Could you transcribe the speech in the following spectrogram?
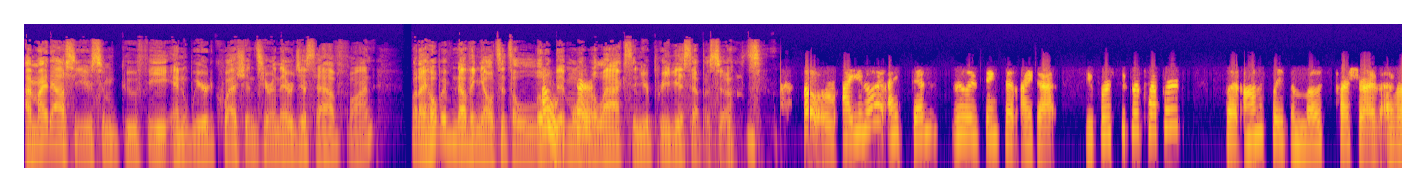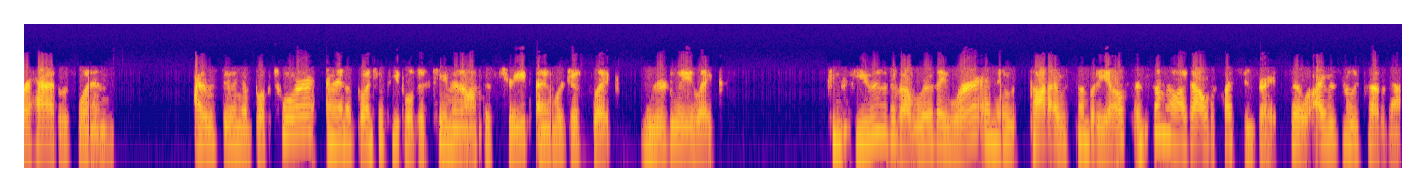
I might ask you some goofy and weird questions here and there just to have fun. But I hope, if nothing else, it's a little oh, bit more relaxed than your previous episodes. Oh, um, I, you know what? I didn't really think that I got super, super peppered. But honestly, the most pressure I've ever had was when I was doing a book tour and a bunch of people just came in off the street and were just like weirdly like confused about where they were and they thought I was somebody else. And somehow I got all the questions right. So I was really proud of that.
